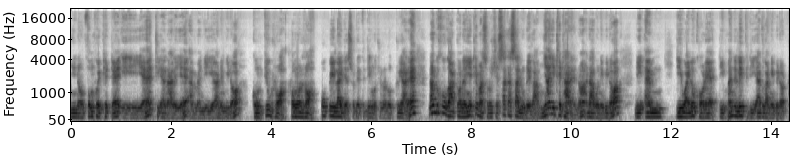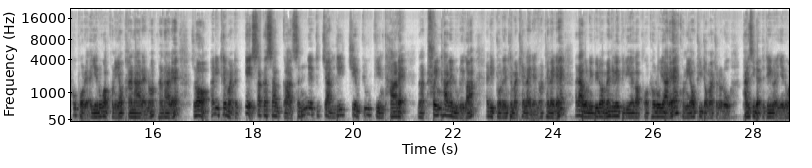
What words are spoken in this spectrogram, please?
ညီနောင်သုံးဖွဲ့ဖြစ်တဲ့ AA ရဲ့ TNL ရဲ့ MND ကနေပြီးတော့ ကွန်ပျူတာလွှာပုံလွှာပို့ပေးလိုက်တယ်ဆိုတဲ့သတင်းကိုကျွန်တော်တို့တွေ့ရတယ်နောက်တစ်ခုကတော်လိုင်းရဲ့ထက်မှာဆိုလို့ရှိရင်စက္ကစလူတွေကအများကြီးထစ်ထားတယ်เนาะအဲ့ဒါကိုနေပြီးတော့ဒီ MDY လို့ခေါ်တဲ့ဒီ Mandalay PDF ကနေပြီးတော့ထုတ်ဖော်တယ်အရင်တော့9ယောက်ဖမ်းထားတယ်เนาะဖမ်းထားတယ်ဆိုတော့အဲ့ဒီထက်မှာတကယ့်စက္ကစကစနစ်တကျလေ့ကျင့်ပြုပြင်ထားတဲ့နော် train ထားတဲ့လူတွေကအဲ့ဒီ dollar ထဲမှာထည့်လိုက်တယ်နော်ထည့်လိုက်တယ်အဲ့ဒါကိုနေပြီးတော့ Mandalay PDF ကပေါ်ထုတ်လို့ရတယ်9ယောက်ထိတောင်မှကျွန်တော်တို့ဖိုင်းစီတဲ့တင်းတွေအရင်တော့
